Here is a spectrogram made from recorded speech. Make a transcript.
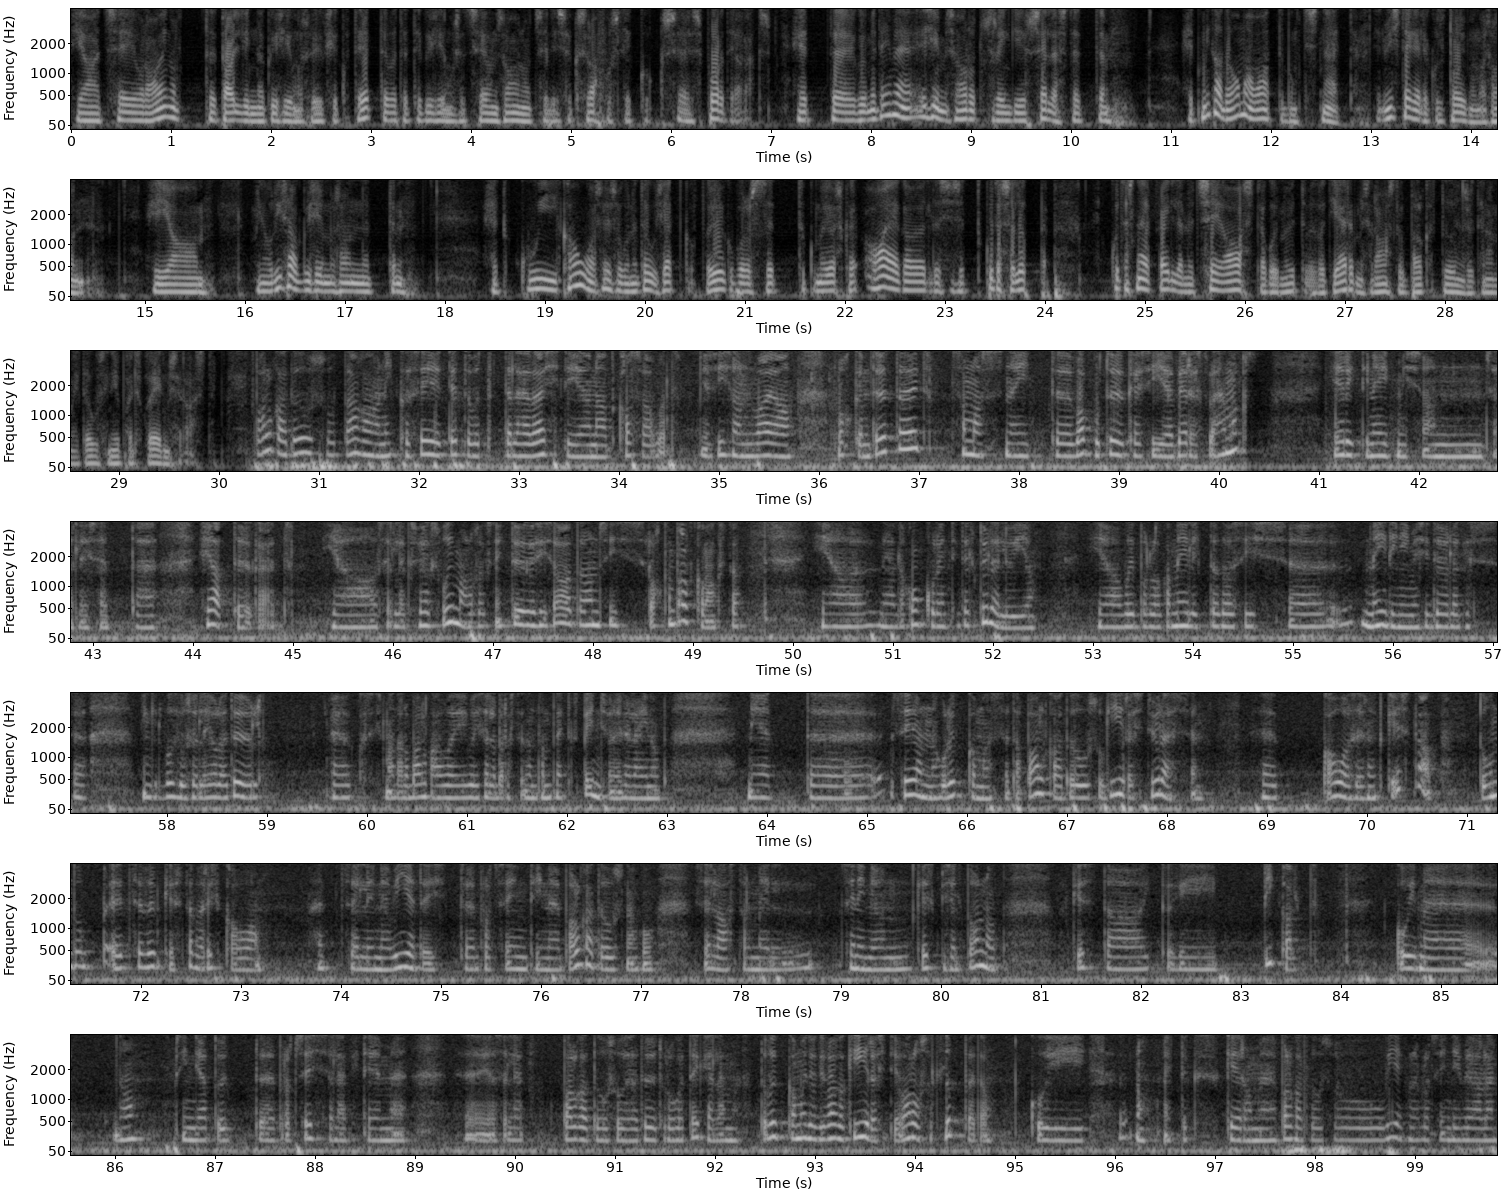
ja et see ei ole ainult Tallinna küsimus või üksikute ettevõtete küsimus, et see on saanud selliseks rahvuslikuks äh, spordialaks. et äh, kui me teeme esimese arutlusringi just sellest, et et mida te oma vaatepunktist näete, et mis tegelikult toimumas on ja minu lisaküsimus on, et et kui kaua seesugune tõus jätkub või õigupoolest, et kui me ei oska aega öelda, siis et kuidas see lõpeb? kuidas näeb välja nüüd see aasta, kui me ütleme, et vot järgmisel aastal palgad tõenäoliselt enam ei tõuse nii palju kui eelmisel aastal? palgatõusu taga on ikka see, et ettevõtetel läheb hästi ja nad kasvavad ja siis on vaja rohkem töötajaid, samas neid vabu töökäsi jääb järjest vähemaks, eriti neid, mis on sellised head töökäed ja selleks üheks võimaluseks neid töökäsi saada on siis rohkem palka maksta ja nii-öelda konkurentidelt üle lüüa. ja võib-olla ka meelitada siis äh, neid inimesi tööle, kes äh, mingil põhjusel ei ole tööl, äh, kas siis madala palga või, või sellepärast, et nad on näiteks pensionile läinud. nii et see on nagu lükkamas seda palgatõusu kiiresti ülesse. kaua see nüüd kestab? tundub, et see võib kesta päris kaua et selline viieteistprotsendine palgatõus, nagu sel aastal meil senini on keskmiselt olnud, võib kesta ikkagi pikalt, kui me noh, siin teatud protsesse läbi teeme ja selle palgatõusu ja tööturuga tegeleme. ta võib ka muidugi väga kiiresti ja valusalt lõppeda, kui noh, näiteks keerame palgatõusu viiekümne protsendi peale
